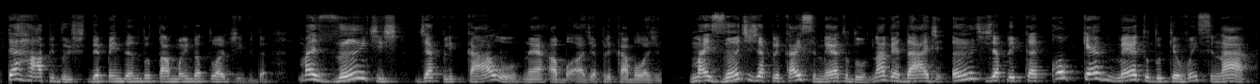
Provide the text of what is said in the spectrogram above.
até rápidos, dependendo do tamanho da tua dívida. Mas antes de aplicá-lo, né, de aplicar a bola de mas antes de aplicar esse método, na verdade, antes de aplicar qualquer método que eu vou ensinar,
